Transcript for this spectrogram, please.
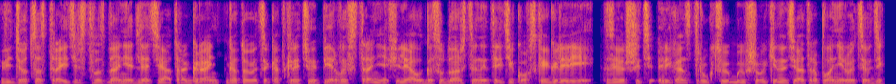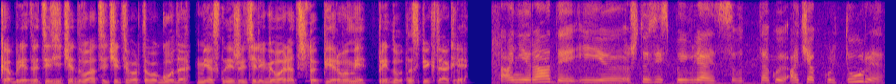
Ведется строительство здания для театра «Грань», готовится к открытию первый в стране филиал Государственной третьей Третьяковской галереи. Завершить реконструкцию бывшего кинотеатра планируется в декабре 2024 года. Местные жители говорят, что первыми придут на спектакли. Они рады, и что здесь появляется вот такой очаг культуры,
